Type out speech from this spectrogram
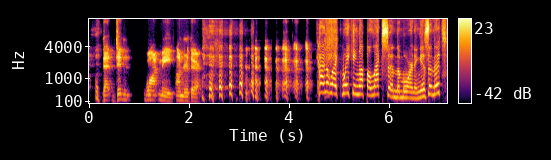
that didn't want me under there. kind of like waking up alexa in the morning isn't it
